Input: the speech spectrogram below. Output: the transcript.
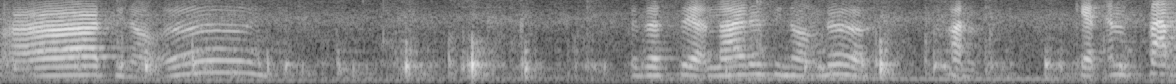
ปาดพี่น้องเอ้ยเป็นกระเสียร้ายด้พี่น้องเด้อขันแกะอันตัน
